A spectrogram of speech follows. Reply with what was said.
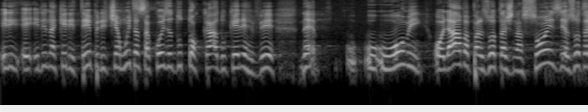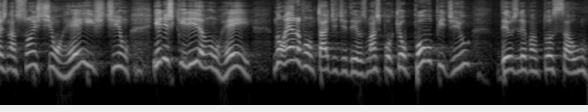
ele, ele naquele tempo, ele tinha muito essa coisa do tocar, do querer ver, né? O, o, o, homem olhava para as outras nações e as outras nações tinham reis, tinham, e eles queriam um rei. Não era vontade de Deus, mas porque o povo pediu, Deus levantou Saul.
